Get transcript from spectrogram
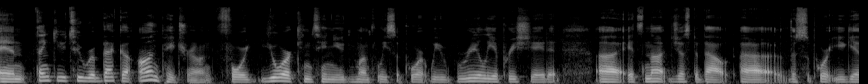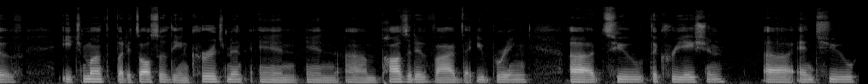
And thank you to Rebecca on Patreon for your continued monthly support. We really appreciate it. Uh, it's not just about uh, the support you give each month, but it's also the encouragement and, and um, positive vibe that you bring uh, to the creation uh, and to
